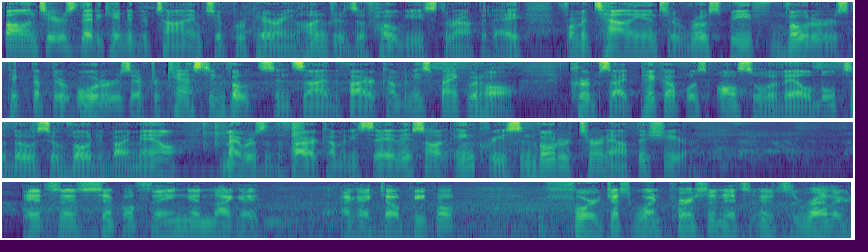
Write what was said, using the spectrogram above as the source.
Volunteers dedicated their time to preparing hundreds of hoagies throughout the day. From Italian to roast beef, voters picked up their orders after casting votes inside the fire company's banquet hall. Curbside pickup was also available to those who voted by mail. Members of the fire company say they saw an increase in voter turnout this year. It's a simple thing, and like I, like I tell people, for just one person, it's it's a rather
